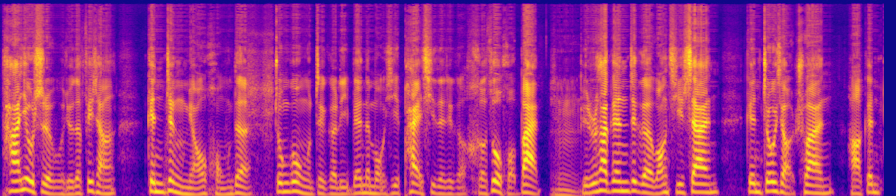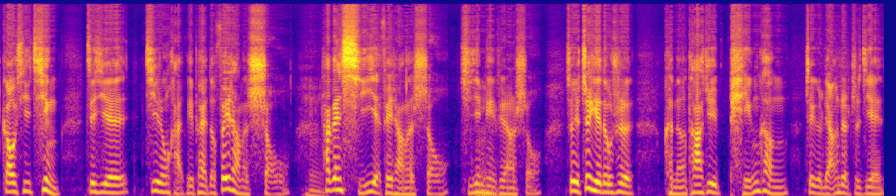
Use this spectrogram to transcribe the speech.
他又是我觉得非常根正苗红的中共这个里边的某些派系的这个合作伙伴。嗯，比如他跟这个王岐山、跟周小川、啊跟高希庆这些金融海归派都非常的熟。嗯，他跟习也非常的熟，习近平也非常熟，所以这些都是可能他去平衡这个两者之间。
